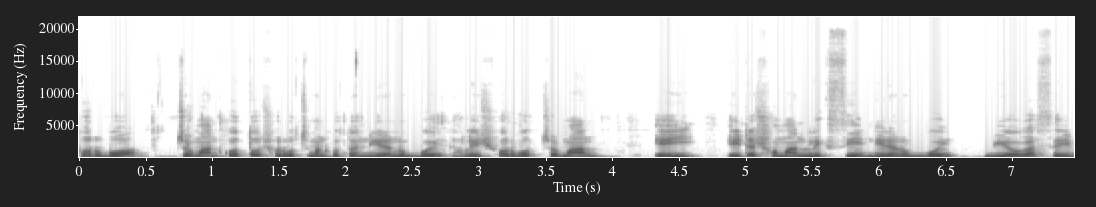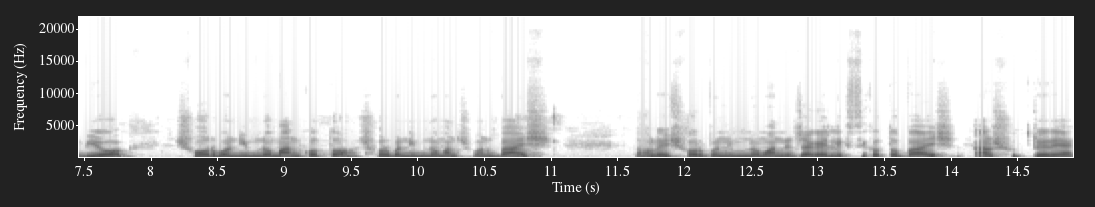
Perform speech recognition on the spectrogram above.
সর্বোচ্চ মান কত? সর্বোচ্চ মান কত? নিরানব্বই। তাহলে এই সর্বোচ্চ মান, এই, এটা সমান লিখছি, নিরানব্বই বিয়োগ আছে এই বিয়োগ। সর্বনিম্ন মান কত? সর্বনিম্ন মান সমান বাইশ। তাহলে এই সর্বনিম্ন মানের জায়গায় লিখছি কত? বাইশ। আর সূত্রের এক,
